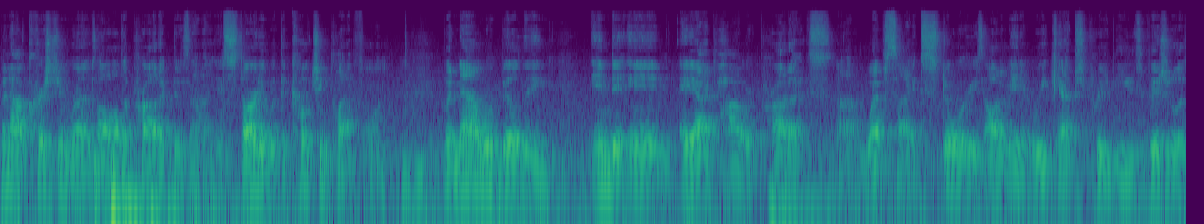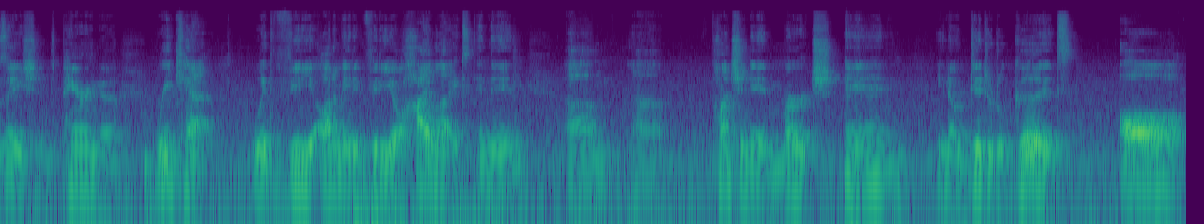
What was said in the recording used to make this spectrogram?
but now Christian runs all the product design. It started with the coaching platform, but now we're building end-to-end AI-powered products, uh, websites, stories, automated recaps, previews, visualizations, pairing a recap with video, automated video highlights, and then um, uh, punching in merch and you know digital goods all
